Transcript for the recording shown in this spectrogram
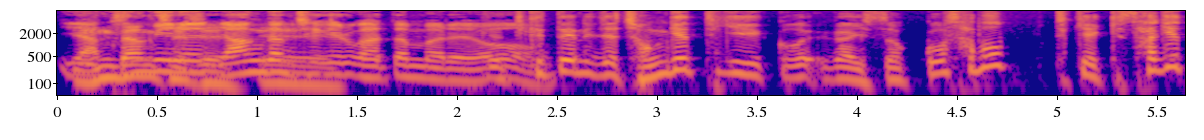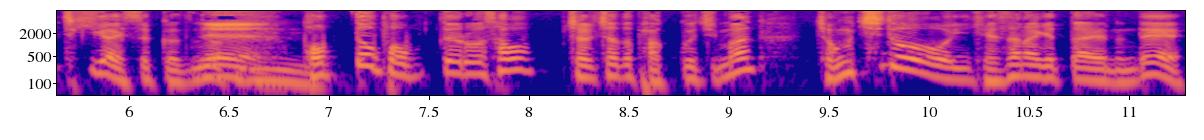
이 양당 체제. 양당 네. 체계로 갔단 말이에요. 그, 때는 이제 정개특위가 있었고 사법특위 사개특위가 있었거든요. 네. 음. 법도 법대로 사법 절차도 바꾸지만 정치도 이 개선하겠다 했는데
